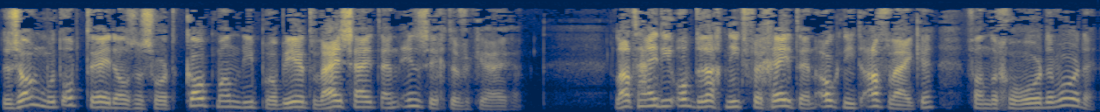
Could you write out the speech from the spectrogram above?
De zoon moet optreden als een soort koopman die probeert wijsheid en inzicht te verkrijgen. Laat hij die opdracht niet vergeten en ook niet afwijken van de gehoorde woorden.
